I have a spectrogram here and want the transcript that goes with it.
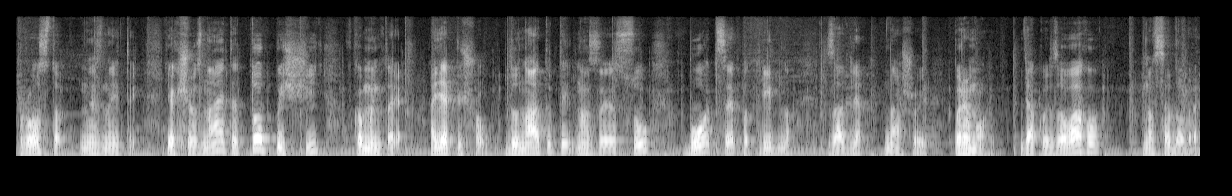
просто не знайти. Якщо знаєте, то пишіть коментарях. А я пішов донатити на ЗСУ, бо це потрібно задля нашої перемоги. Дякую за увагу. На все добре.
